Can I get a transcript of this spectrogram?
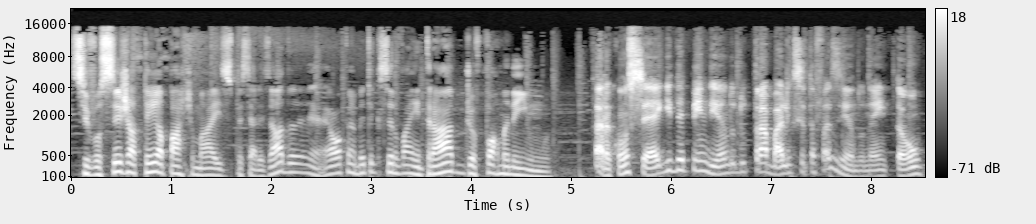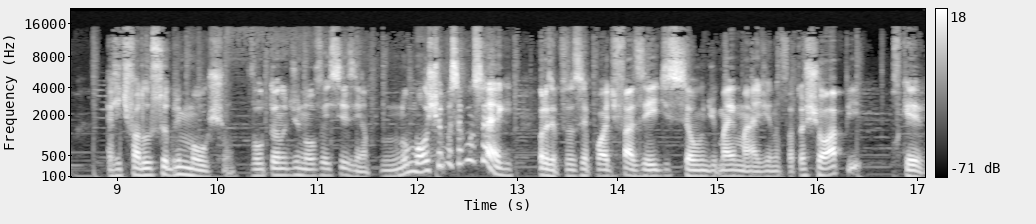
Se você já tem a parte mais especializada, é uma ferramenta que você não vai entrar de forma nenhuma. Cara, consegue dependendo do trabalho que você está fazendo, né? Então, a gente falou sobre motion. Voltando de novo a esse exemplo. No motion você consegue. Por exemplo, você pode fazer edição de uma imagem no Photoshop, porque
